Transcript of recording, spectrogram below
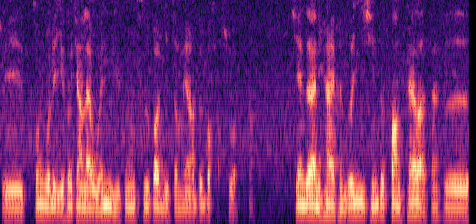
所以，中国的以后将来文旅公司到底怎么样都不好说啊。现在你看，很多疫情都放开了，但是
